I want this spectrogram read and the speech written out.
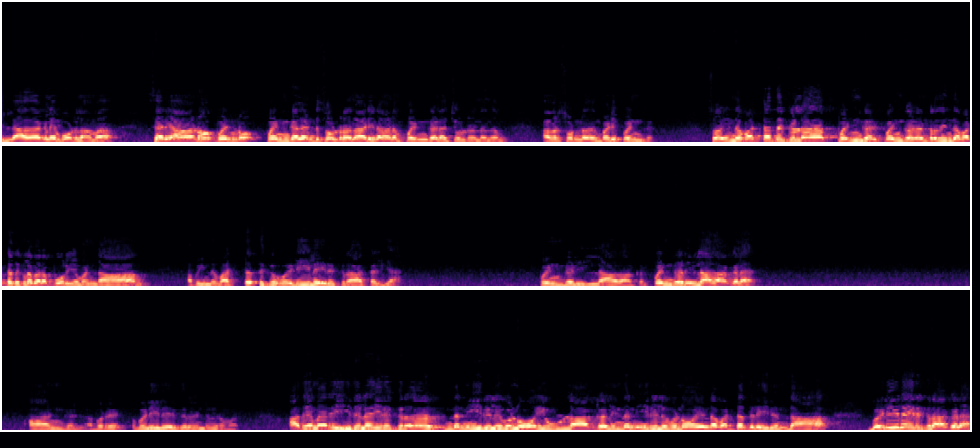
இல்லாதவர்களையும் போடலாமா? சரி ஆணோ பெண்ணோ பெண்கள் என்று சொல்கிறனாடி நானும் பெண்களை சொல்கிறேன் அவர் சொன்னதன்படி பெண்கள். ஸோ இந்த வட்டத்துக்குள்ள பெண்கள் பெண்கள்ன்றது இந்த வட்டத்துக்குள்ள வர போறியமண்டா அப்போ இந்த வட்டத்துக்கு வெளியில் இருக்கிறாக்கள் யார்? பெண்கள் இல்லாதாக்கள். பெண்கள் இல்லாதாக்களை. ஆண்கள். அப்போ வெளியில் இருக்கிற ரெண்டு பேரும்? அதே மாதிரி இதில் இருக்கிற இந்த நீரிழிவு நோய் உள்ளாக்கள் இந்த நீரிழிவு நோய் என்ற வட்டத்தில் இருந்தால் வெளியில் இருக்கிறாக்களை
